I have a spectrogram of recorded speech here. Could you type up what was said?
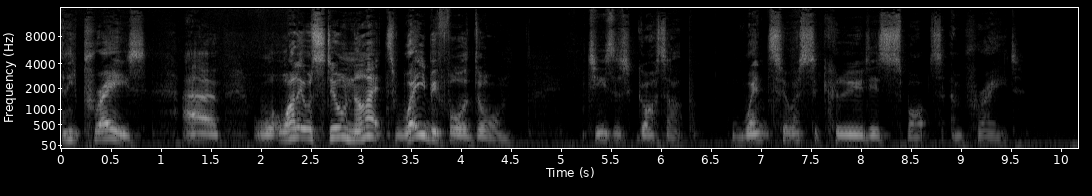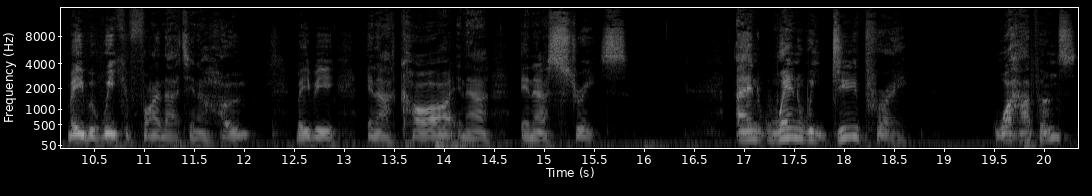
And he prays uh, while it was still night, way before dawn. Jesus got up, went to a secluded spot, and prayed. Maybe we could find that in our home, maybe in our car, in our in our streets. And when we do pray, what happens?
